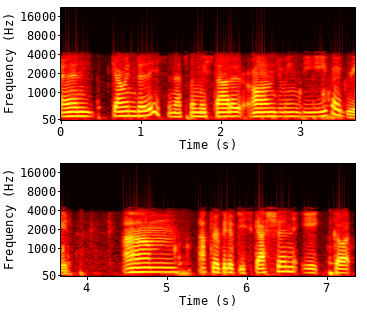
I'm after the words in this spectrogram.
and go into this," and that's when we started on doing the Evo Grid. Um, after a bit of discussion, it got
